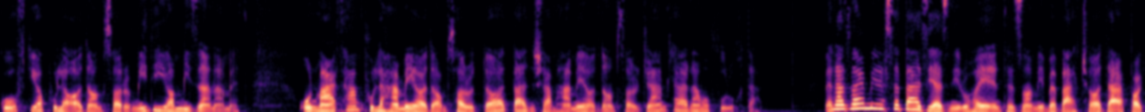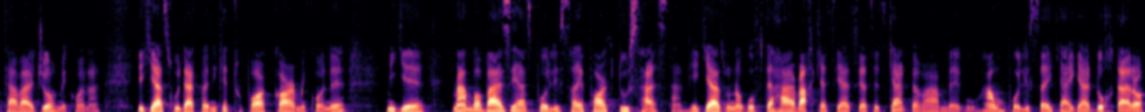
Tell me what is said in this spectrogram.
گفت یا پول آدامسا رو میدی یا میزنمت. اون مرد هم پول همه آدامسا رو داد. بعدش هم همه آدامسا رو جمع کردم و فروختم. به نظر می‌رسه بعضی از نیروهای انتظامی به بچه ها در پارک توجه می‌کنن. یکی از کودکانی که تو پارک کار می‌کنه میگه من با بعضی از پلیس های پارک دوست هستم. یکی از اونا گفته هر وقت کسی اذیتت کرد به من بگو. همون پلیسایی که اگر دخترها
